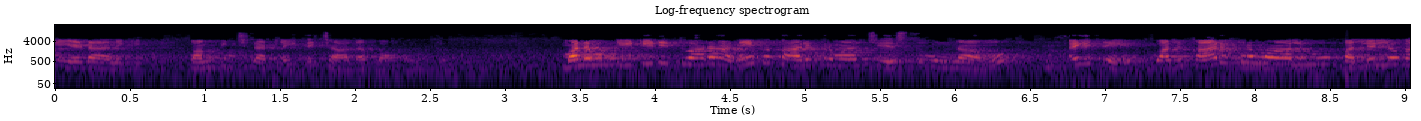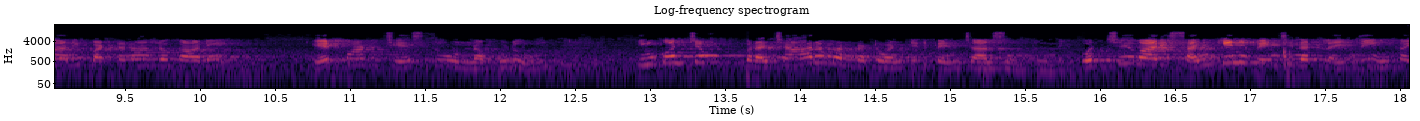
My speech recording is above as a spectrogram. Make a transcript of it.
చేయడానికి పంపించినట్లయితే చాలా బాగుంటుంది. మనము టీటీడీ ద్వారా అనేక కార్యక్రమాలు చేస్తూ ఉన్నాము. అయితే వాళ్ళు కార్యక్రమాలు పల్లెల్లో కానీ పట్టణాల్లో కానీ ఏర్పాటు చేస్తూ ఉన్నప్పుడు ఇంకొంచెం ప్రచారం అన్నటువంటిది పెంచాల్సి ఉంటుంది. వచ్చేవారి సంఖ్యని పెంచినట్లయితే ఇంకా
